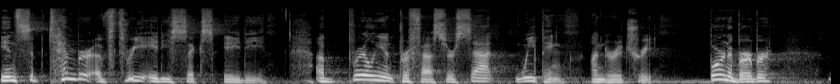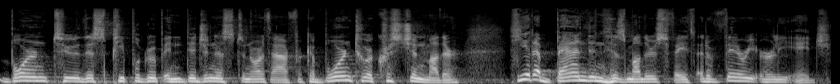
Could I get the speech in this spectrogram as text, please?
In September of 386 AD, a brilliant professor sat weeping under a tree. Born a Berber, born to this people group indigenous to North Africa, born to a Christian mother, he had abandoned his mother's faith at a very early age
